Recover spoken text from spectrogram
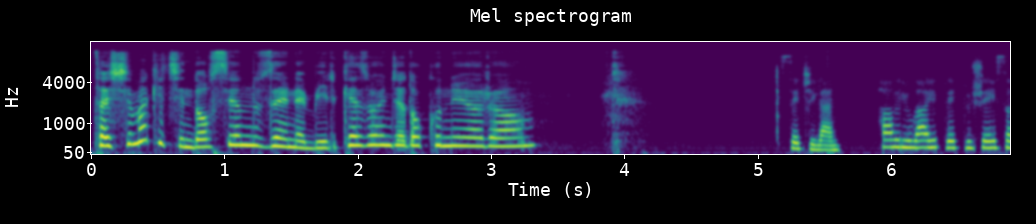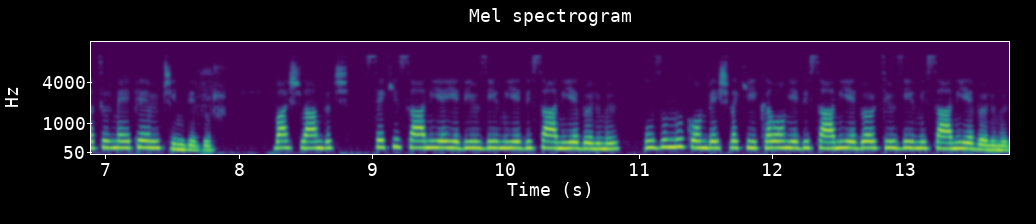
Taşımak için dosyanın üzerine bir kez önce dokunuyorum. seçilen. Ha, yulayip rap düşey satır mp3 indir dur. Başlangıç, 8 saniye 727 saniye bölümü, uzunluk 15 dakika 17 saniye 420 saniye bölümü.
